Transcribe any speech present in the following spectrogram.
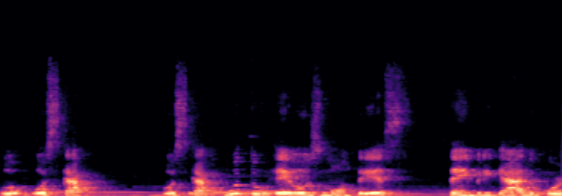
os, cap, os Caputo e os Montes têm brigado por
